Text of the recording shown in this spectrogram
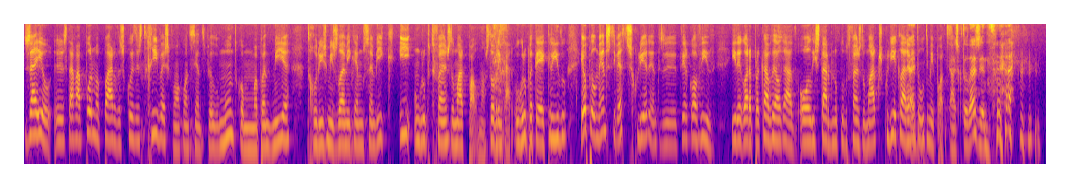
Já eu eh, estava a pôr-me a par das coisas terríveis que vão acontecendo pelo mundo, como uma pandemia, terrorismo islâmico em Moçambique e um grupo de fãs do Marco Paulo. Não estou a brincar. O grupo até é querido. Eu, pelo menos, se tivesse de escolher entre ter Covid, ir agora para Cabo Delgado ou alistar-me no clube de fãs do Marco, escolhia claramente a última hipótese. Acho que toda a gente.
